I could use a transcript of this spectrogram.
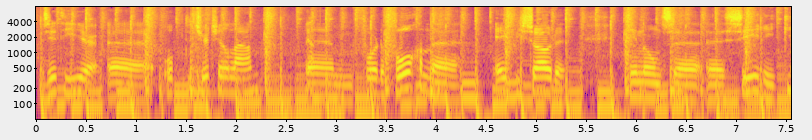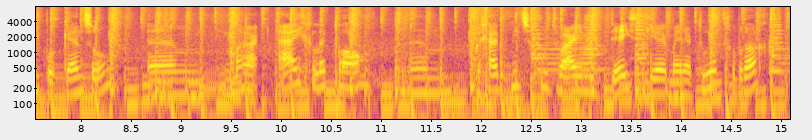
We zitten hier eh, op de Churchilllaan ehm, voor de volgende episode in onze eh, serie Keep or Cancel. Ehm, maar eigenlijk, Paul, ehm, begrijp ik niet zo goed waar je me deze keer mee naartoe hebt gebracht.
